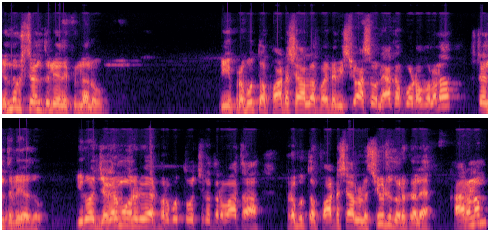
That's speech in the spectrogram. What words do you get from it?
ఎందుకు స్ట్రెంత్ లేదు పిల్లలు? ఈ ప్రభుత్వ పాఠశాలపైన విశ్వాసం లేకపోవడం వలన స్ట్రెంత్ లేదు. ఈరోజు జగన్మోహన్ రెడ్డి గారు ప్రభుత్వం వచ్చిన తర్వాత ప్రభుత్వ పాఠశాలలో సీటు దొరకలే. కారణం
